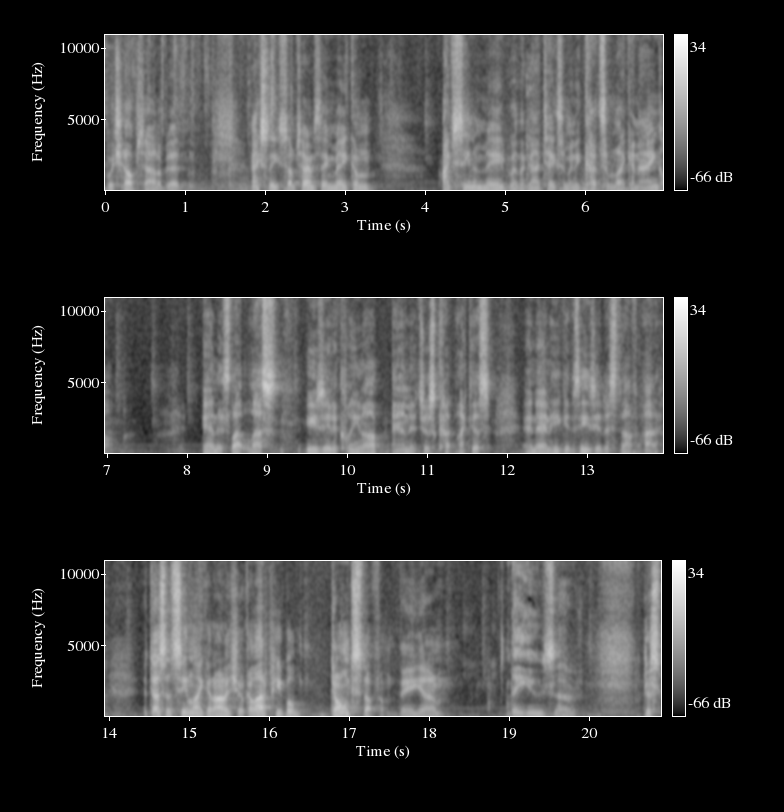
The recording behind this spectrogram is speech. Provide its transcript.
which helps out a bit. Actually, sometimes they make them I've seen them made where the guy takes them and he cuts them like an angle. And it's a lot less easy to clean up and it's just cut like this and then he gets easier to stuff. I, it doesn't seem like an artichoke. A lot of people don't stuff them. They, um, they use uh, just,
